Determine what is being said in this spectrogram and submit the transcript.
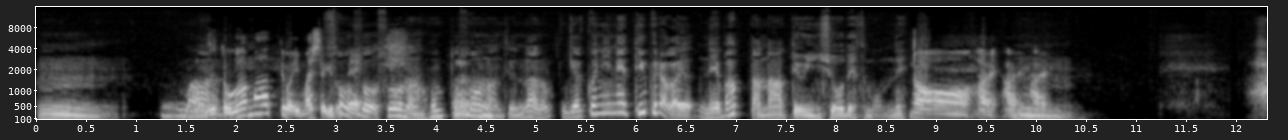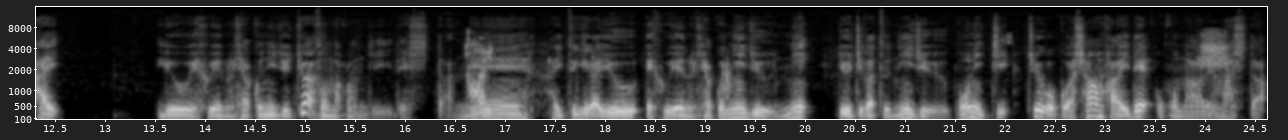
うん。まあずっと上回ってはいましたけどね。そうそう、そうなん、本当そうなんですよ。なの逆にね、ティブラが粘ったなっていう印象ですもんね。ああ、はいはいはい。うんはい。UFN121 はそんな感じでしたね。はいはい、次が UFN122、11月25日。中国は上海で行われました。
